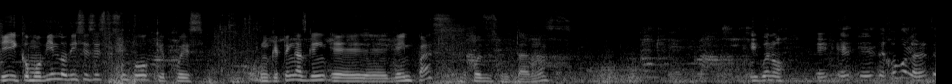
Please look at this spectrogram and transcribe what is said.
Sí, y como bien lo dices, este es un juego que pues, con que tengas Game, eh, game Pass, lo puedes disfrutar, ¿no? Y bueno, eh, eh, eh, el juego, la neta,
